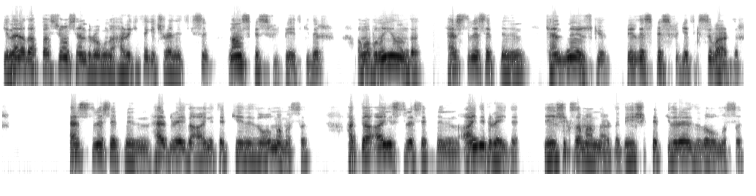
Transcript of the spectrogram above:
genel adaptasyon sendromunu harekete geçiren etkisi non-spesifik bir etkidir. Ama bunun yanında her stres etmenin kendine özgü bir de spesifik etkisi vardır. Her stres etmenin her bireyde aynı tepkiye neden olmaması, hatta aynı stres etmenin aynı bireyde değişik zamanlarda değişik tepkilere neden olması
